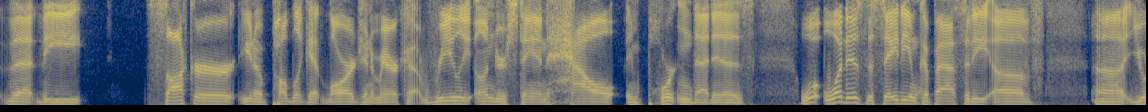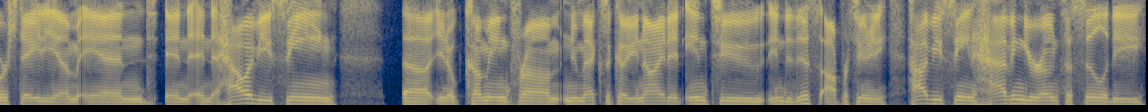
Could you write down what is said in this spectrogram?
that the soccer, you know, public at large in America really understand how important that is. What what is the stadium capacity of uh, your stadium, and and and how have you seen? Uh, you know, coming from New Mexico United into into this opportunity, how have you seen having your own facility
